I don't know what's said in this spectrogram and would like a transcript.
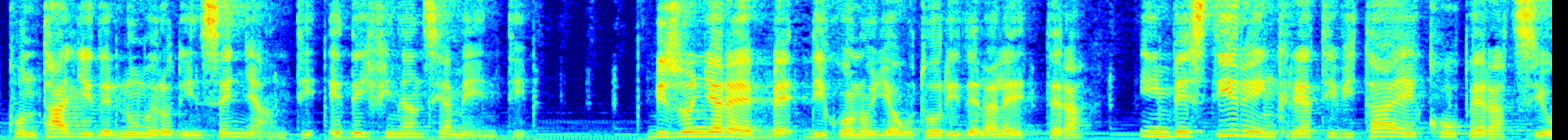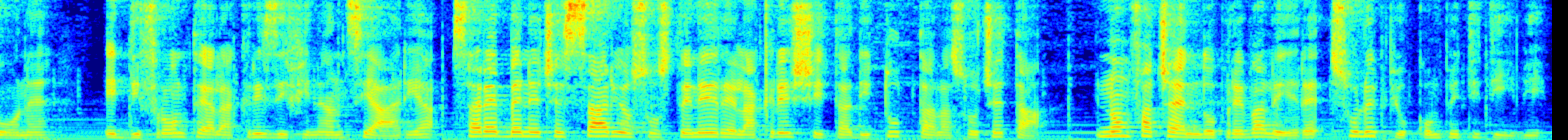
con tagli del numero di insegnanti e dei finanziamenti. Bisognerebbe, dicono gli autori della lettera, investire in creatività e cooperazione e di fronte alla crisi finanziaria sarebbe necessario sostenere la crescita di tutta la società, non facendo prevalere solo i più competitivi.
